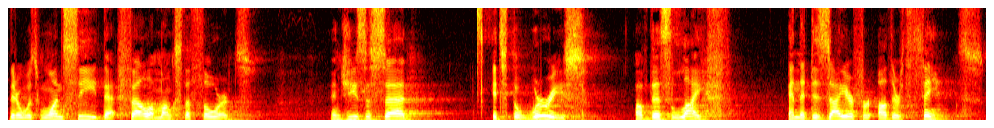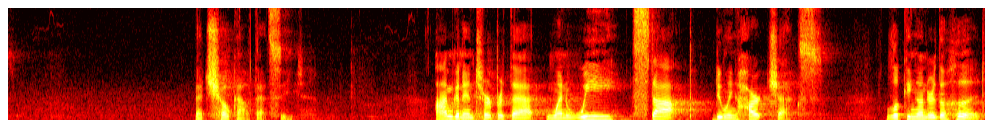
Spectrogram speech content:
there was one seed that fell amongst the thorns. And Jesus said, It's the worries of this life and the desire for other things that choke out that seed. I'm going to interpret that when we stop doing heart checks, looking under the hood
